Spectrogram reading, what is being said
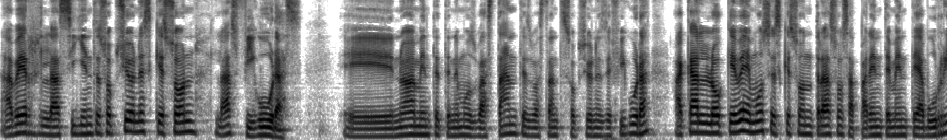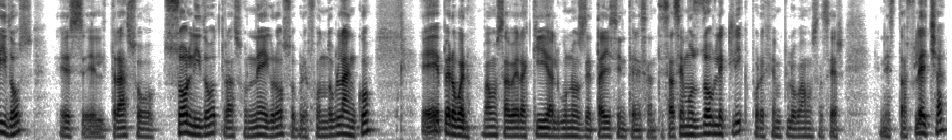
a ver las siguientes opciones que son las figuras. Eh, nuevamente tenemos bastantes, bastantes opciones de figura. Acá lo que vemos es que son trazos aparentemente aburridos. Es el trazo sólido, trazo negro sobre fondo blanco. Eh, pero bueno, vamos a ver aquí algunos detalles interesantes. Hacemos doble clic, por ejemplo, vamos a hacer en esta flecha.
